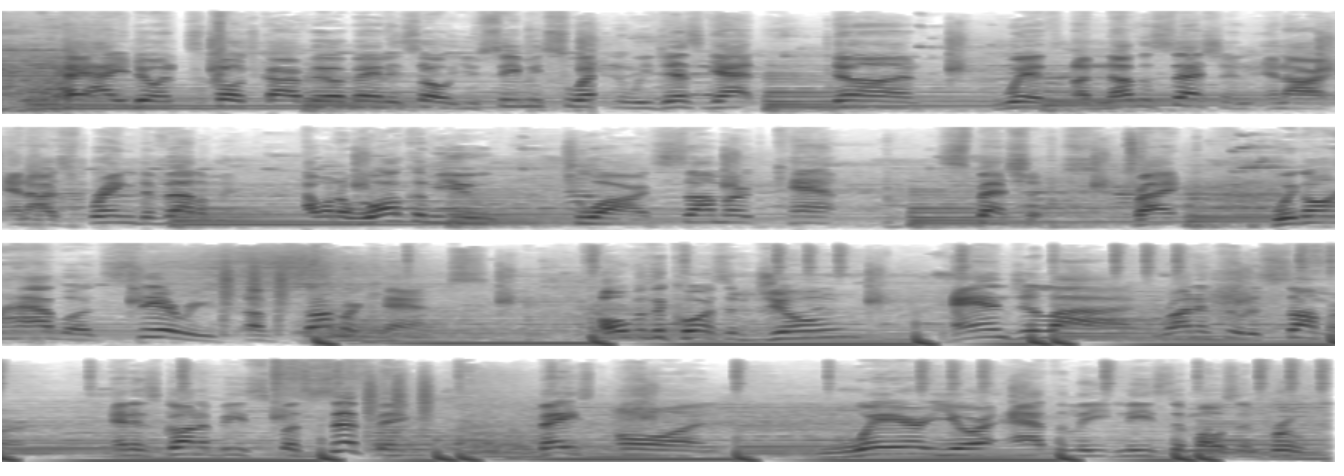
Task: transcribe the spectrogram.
Hey, how you doing? This is Coach Karvell Bailey. So you see me sweating. We just got done with another session in our in our spring development. I want to welcome you to our summer camp specials, right? We're gonna have a series of summer camps over the course of June and July, running through the summer, and it's gonna be specific based on where your athlete needs the most improvement.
